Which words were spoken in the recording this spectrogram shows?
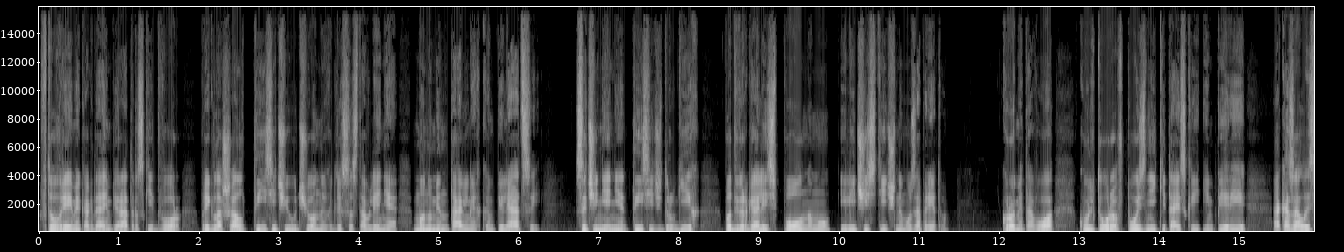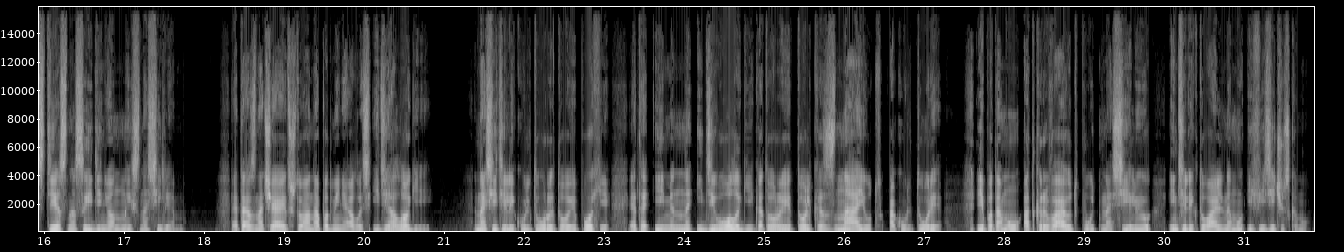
В то время, когда императорский двор приглашал тысячи ученых для составления монументальных компиляций, сочинения тысяч других подвергались полному или частичному запрету. Кроме того, культура в поздней Китайской империи оказалась тесно соединенной с насилием. Это означает, что она подменялась идеологией. Носители культуры той эпохи — это именно идеологи, которые только знают о культуре — и потому открывают путь насилию, интеллектуальному и физическому.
